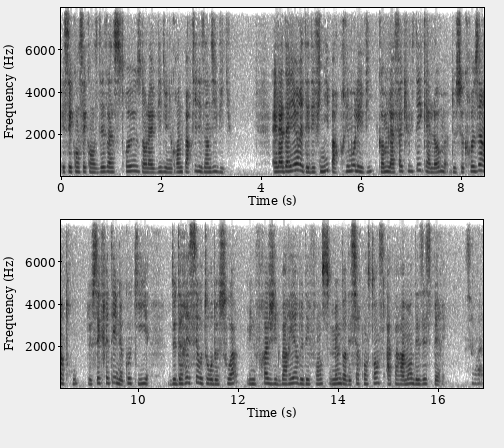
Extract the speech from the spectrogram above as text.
et ses conséquences désastreuses dans la vie d'une grande partie des individus. Elle a d'ailleurs été définie par Primo Levi comme la faculté qu'a l'homme de se creuser un trou, de sécréter une coquille, de dresser autour de soi une fragile barrière de défense, même dans des circonstances apparemment désespérées. C'est vrai.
